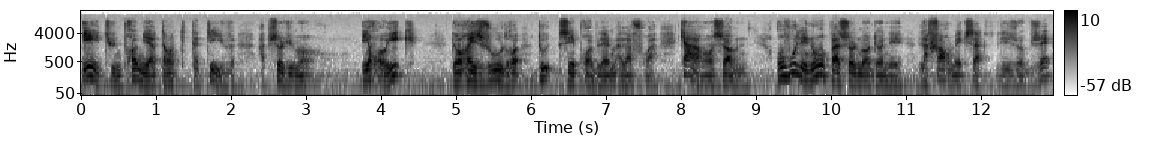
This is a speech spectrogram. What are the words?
est une première tentative absolument héroïque de résoudre tous ces problèmes à la fois. Car, en somme, on voulait non pas seulement donner la forme exacte des objets,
